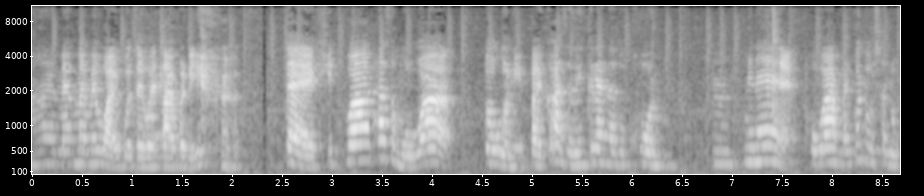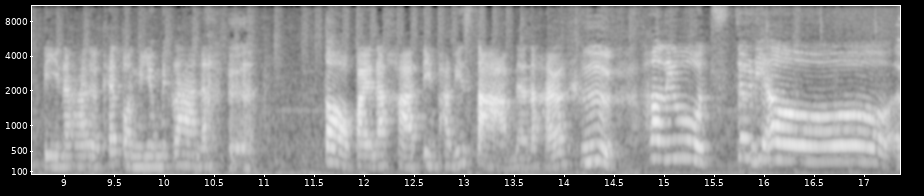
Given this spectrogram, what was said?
ม่ไม่ไม่ไม่ไหวหัวใจวายตายพอดี แต่คิดว่าถ้าสมมุติว่าโตกว่านี้ไปก็อาจจะเล่นก็ได้นะทุกคน อืมไม่แน่ เพราะว่ามันก็ดูสนุกดีนะคะ แต่แค่ตอนนี้ยังไม่กล้านะ ต่อไปนะคะธีมพาร์ทที่3เนี่ยนะคะ ก็คือ Hollywood Studio เอ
